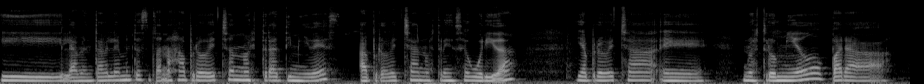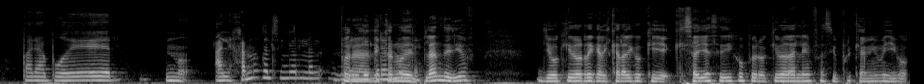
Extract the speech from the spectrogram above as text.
Y lamentablemente Satanás aprovecha nuestra timidez, aprovecha nuestra inseguridad y aprovecha eh, nuestro miedo para, para poder no- alejarnos del Señor. la- para alejarnos del plan de Dios. Yo quiero recalcar algo que quizá ya se dijo, pero quiero darle énfasis porque a mí me llegó.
